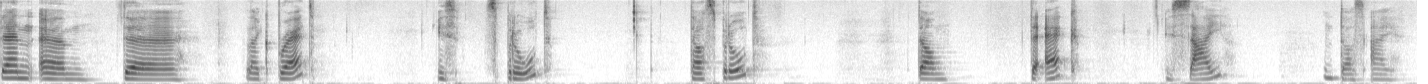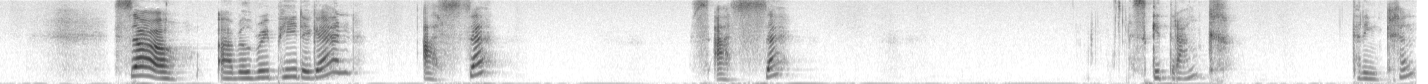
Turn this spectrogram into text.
Dann ähm, um, the like bread is Brot. Das Brot. Dann der Egg is Sei und das Ei. So, I will repeat again. Essen, das Essen, das Getränk, trinken,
